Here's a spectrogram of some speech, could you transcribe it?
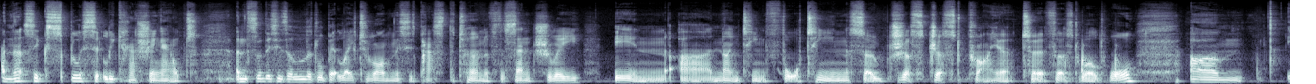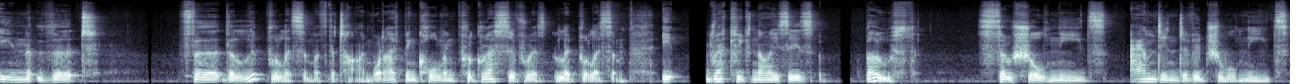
And that's explicitly cashing out. And so this is a little bit later on, this is past the turn of the century in uh, 1914, so just just prior to First World War, um, in that for the liberalism of the time, what I've been calling progressive liberalism, it recognizes both social needs and individual needs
